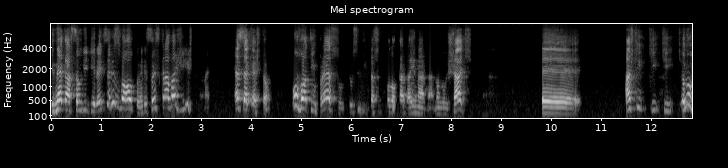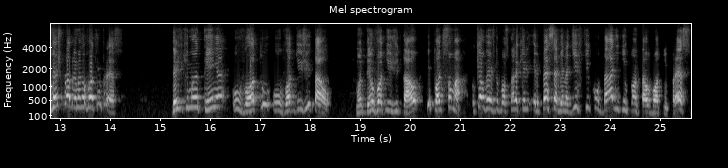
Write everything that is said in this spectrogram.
de negação de direitos, eles voltam, eles são escravagistas. Né? Essa é a questão. O voto impresso, que está sendo colocado aí na, na, no chat, é, acho que, que, que, eu não vejo problema no voto impresso, desde que mantenha o voto, o voto digital. Mantenha o voto digital e pode somar. O que eu vejo do Bolsonaro é que ele, ele percebendo a dificuldade de implantar o voto impresso,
